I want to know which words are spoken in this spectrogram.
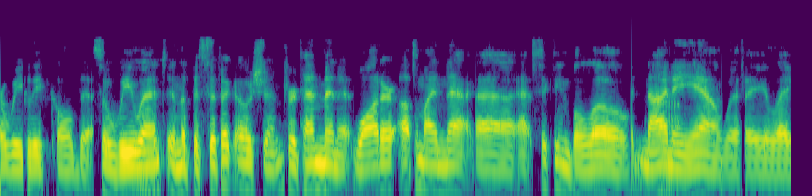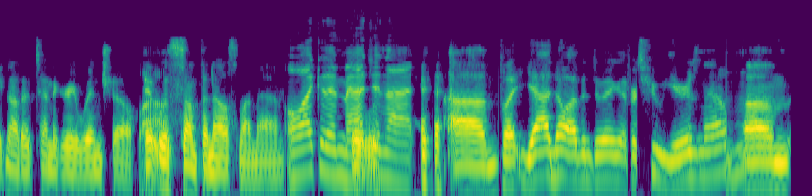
our weekly cold dip. So we went in the Pacific Ocean for 10 minutes, water up to my neck uh, at 16 below at 9 a.m. with a like another 10 degree wind chill. It was something else, my man. Oh, I can imagine that. um, but yeah, no, I've been doing it for two years now. Mhm. Um,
